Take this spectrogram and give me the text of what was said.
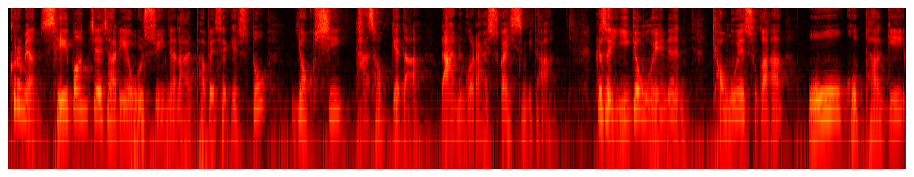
그러면 세 번째 자리에 올 수 있는 알파벳의 개수도 역시 다섯 개다라는 걸 알 수가 있습니다. 그래서 이 경우에는 경우의 수가 5 곱하기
